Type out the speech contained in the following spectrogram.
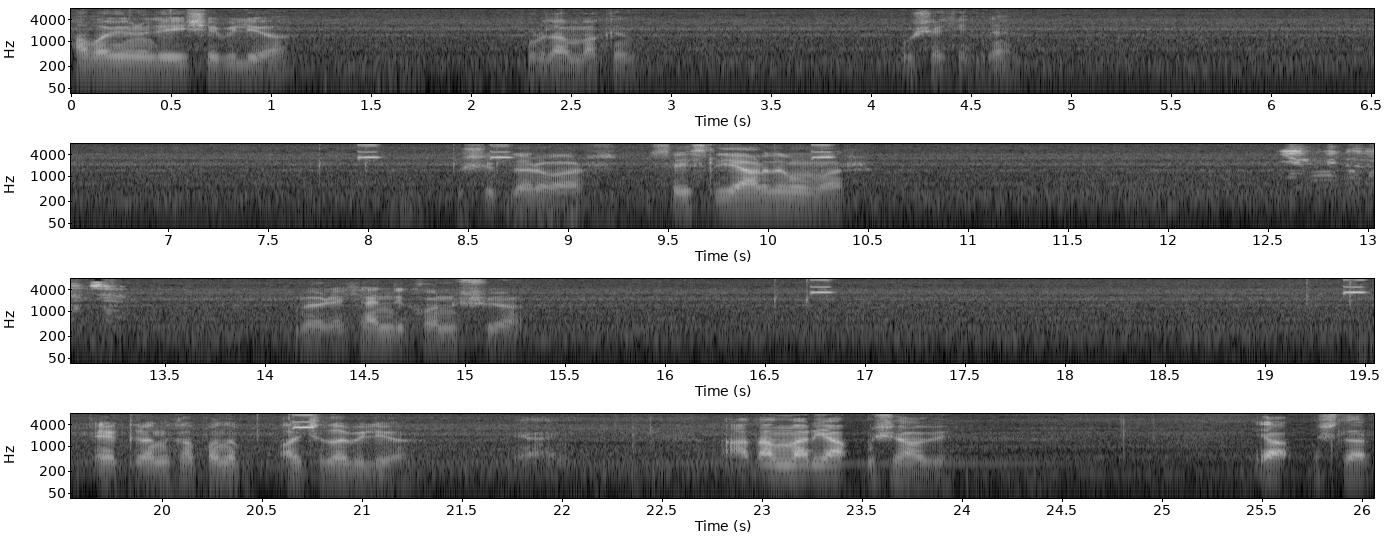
Hava yönü değişebiliyor. Buradan bakın. Bu şekilde. Işıkları var. Sesli yardımı var. 20 derece. Böyle kendi konuşuyor. Ekranı kapanıp açılabiliyor. Yani adamlar yapmış abi. Yapmışlar.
